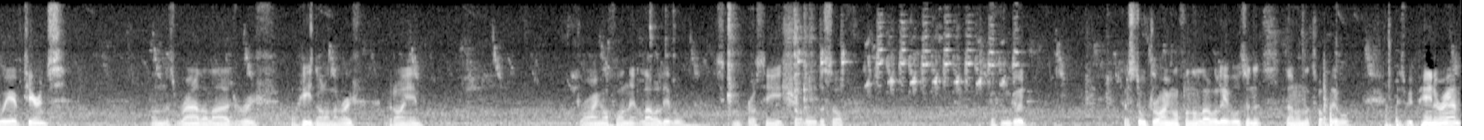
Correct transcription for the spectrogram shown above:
we have Terence on this rather large roof. Well, he's not on the roof, but I am. Drying off on that lower level. Just come across here, he shot all this off. Looking good. So still drying off on the lower levels and it's done on the top level. As we pan around,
